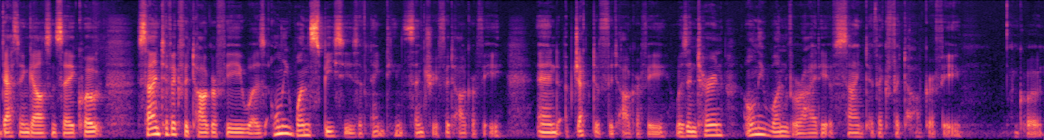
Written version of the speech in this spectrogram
Daston and Galison say, quote, Scientific photography was only one species of 19th century photography, and objective photography was in turn only one variety of scientific photography. Unquote.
